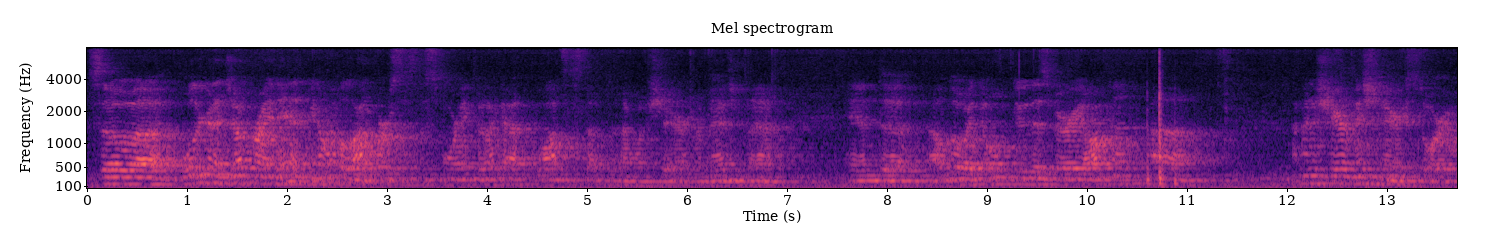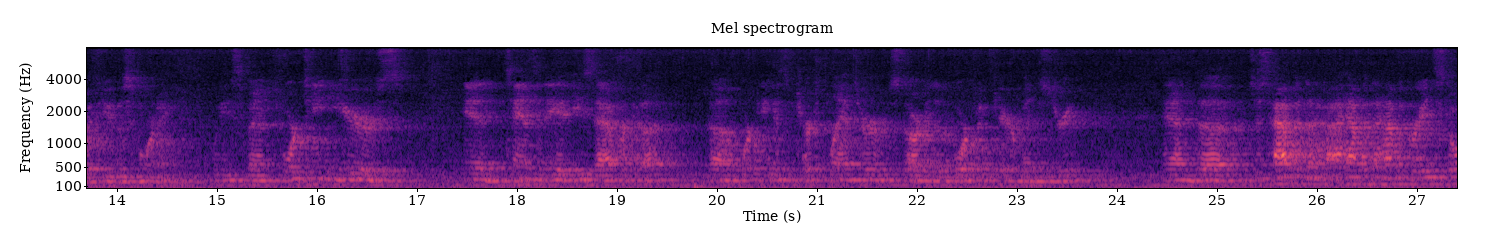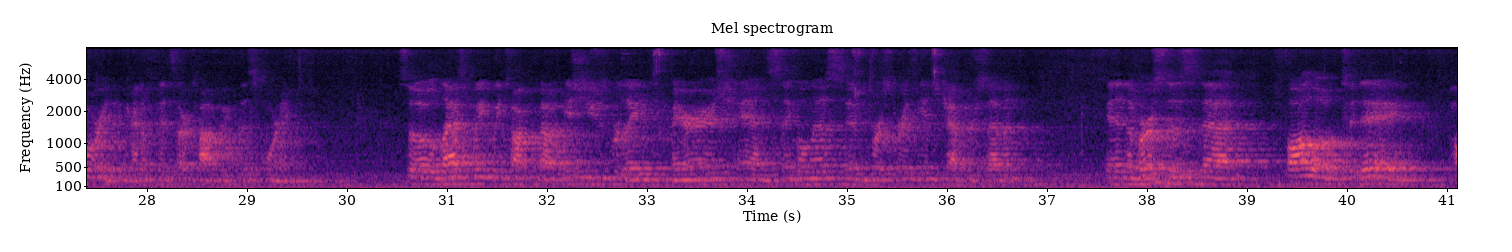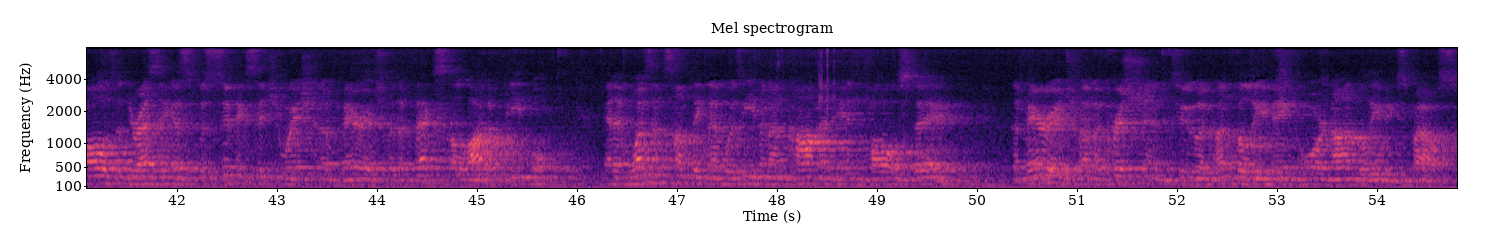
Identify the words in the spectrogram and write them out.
So, uh, well, we're going to jump right in. We don't have a lot of verses this morning, but I got lots of stuff that I want to share. Imagine that. And uh, although I don't do this very often, uh, I'm going to share a missionary story with you this morning. We spent 14 years in Tanzania, East Africa, uh, working as a church planter, started an orphan care ministry. And uh, just happened to, I happen to have a great story that kind of fits our topic this morning. So last week we talked about issues related to marriage and singleness in 1 Corinthians chapter 7. And in the verses that follow today, Paul is addressing a specific situation of marriage that affects a lot of people. And it wasn't something that was even uncommon in Paul's day. The marriage of a Christian to an unbelieving or non believing spouse.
